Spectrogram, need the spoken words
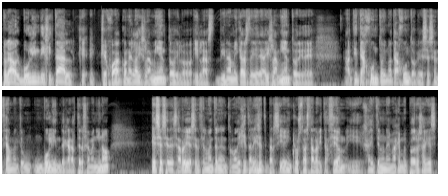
Pero claro, el bullying digital que, que juega con el aislamiento y las dinámicas de aislamiento y de a ti te ajunto y no te ajunto, que es esencialmente un, un bullying de carácter femenino, ese se desarrolla esencialmente en el entorno digital y se te persigue incluso hasta la habitación. Y Jai tiene una imagen muy poderosa que es,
